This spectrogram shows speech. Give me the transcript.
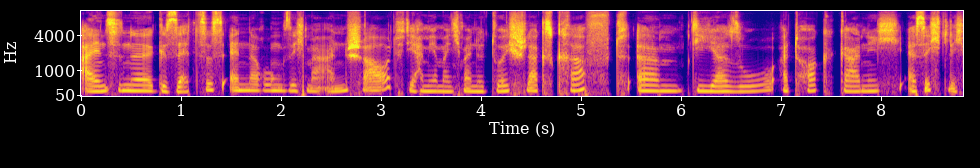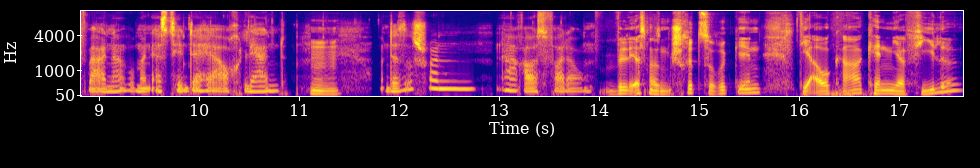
einzelne Gesetzesänderungen sich mal anschaut, die haben ja manchmal eine Durchschlagskraft, ähm, die ja so ad hoc gar nicht ersichtlich war, ne? wo man erst hinterher auch lernt. Mhm. Und das ist schon eine Herausforderung. Ich will erstmal einen Schritt zurückgehen. Die AOK kennen ja viele.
